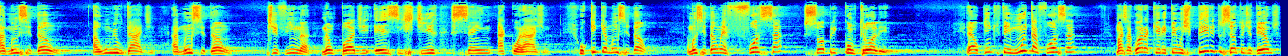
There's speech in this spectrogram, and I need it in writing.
A mansidão, a humildade, a mansidão divina não pode existir sem a coragem. O que é mansidão? A mansidão é força sobre controle. É alguém que tem muita força, mas agora que ele tem o Espírito Santo de Deus,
